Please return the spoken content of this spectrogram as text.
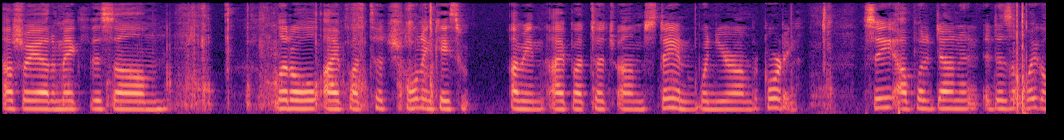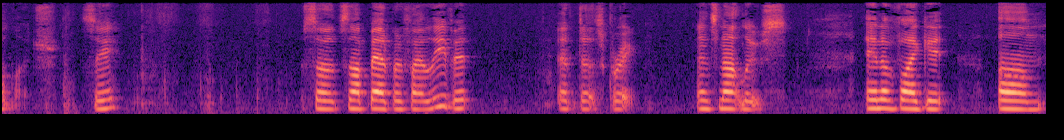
I'll show you how to make this um little iPod Touch holding case I mean iPod Touch um stand when you're um recording. See, I'll put it down and it doesn't wiggle much. See? So it's not bad, but if I leave it, it does great. And it's not loose. And if I get um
